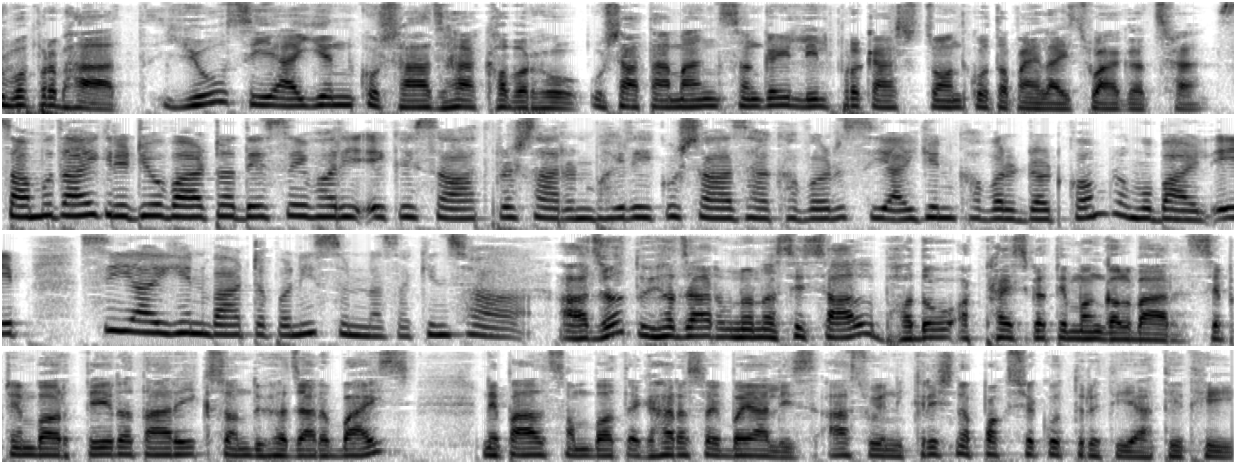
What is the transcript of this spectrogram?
शुभ प्रभात यो सीआईएन को साझा खबर हो। उषा तामाङसँगै लील प्रकाश चन्दको तपाईँलाई स्वागत छ। सामुदायिक रेडियोबाट देशैभरि एकैसाथ प्रसारण भइरहेको साझा खबर सीआईएन खबर डट कम र मोबाइल एप सीआईएनबाट पनि सुन्न सकिन्छ। आज दुई हजार उनासी साल भदौ अठाइस गते मंगलबार सेप्टेम्बर तेह्र तारीक सन् दुई हजार बाइस नेपाल सम्बत एघार सय बयालिस आश्विन कृष्ण पक्षको तृतीया तिथि।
